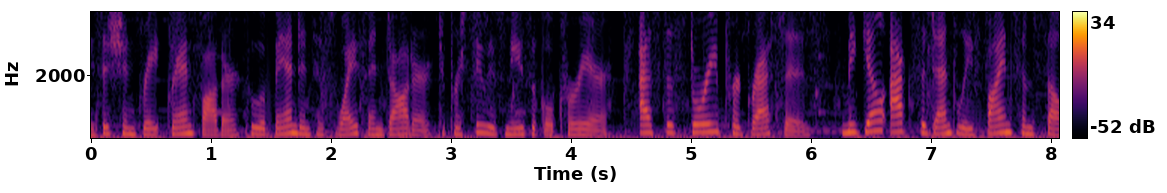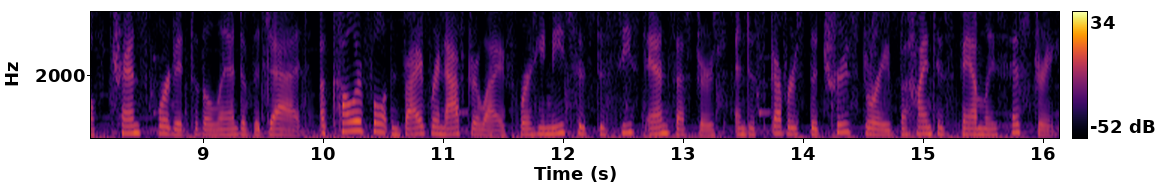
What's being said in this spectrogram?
musician great-grandfather who abandoned his wife and daughter to pursue his musical career. As the story progresses, Miguel accidentally finds himself transported to the land of the dead, a colorful and vibrant afterlife where he meets his deceased ancestors and discovers the true story behind his family's history.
